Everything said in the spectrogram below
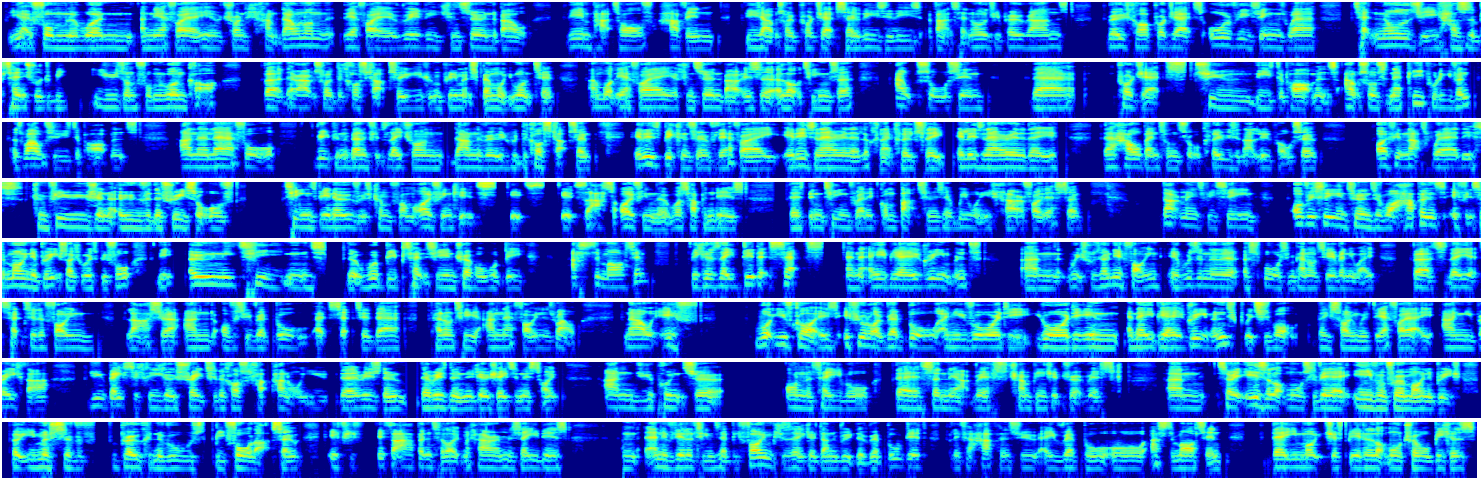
you know Formula One and the FIA are trying to clamp down on. The FIA are really concerned about the impact of having these outside projects. So these are these advanced technology programs, road car projects, all of these things where technology has the potential to be used on a Formula One car, but they're outside the cost cap, so you can pretty much spend what you want to. And what the FIA are concerned about is that a lot of teams are outsourcing their projects to these departments, outsourcing their people even as well to these departments, and then therefore reaping the benefits later on down the road with the cost cap. So it is a big concern for the FIA. It is an area they're looking at closely. It is an area they they're hell bent on sort of closing that loophole. So I think that's where this confusion over the three sort of teams being over has come from. I think it's it's it's that. I think that what's happened is there's been teams where they've gone back to and said, We want you to clarify this. So that remains to be seen. Obviously, in terms of what happens, if it's a minor breach like it was before, the only teams that would be potentially in trouble would be Aston Martin because they did accept an ABA agreement, um, which was only a fine. It wasn't a, a sporting penalty of anyway, but they accepted a fine last year, and obviously Red Bull accepted their penalty and their fine as well. Now, if what you've got is if you're like Red Bull and you've already you're already in an ABA agreement, which is what they sign with the FIA, and you break that, you basically go straight to the cost cap panel. You there is no there is no negotiating this time, and your points are on the table. They're suddenly at risk. Championships are at risk. Um, so it is a lot more severe, even for a minor breach. But you must have broken the rules before that. So if you, if that happened to like McLaren, Mercedes, and any of the other teams, they'd be fine because they go down the route that Red Bull did. But if it happens to a Red Bull or Aston Martin, they might just be in a lot more trouble because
